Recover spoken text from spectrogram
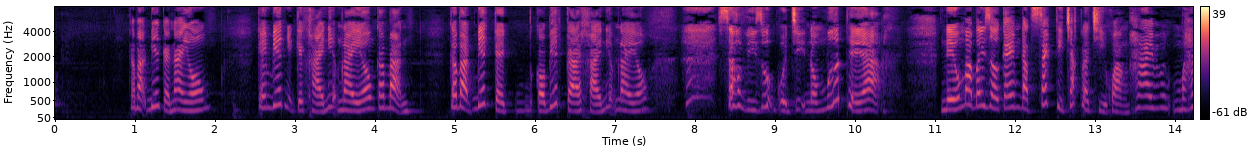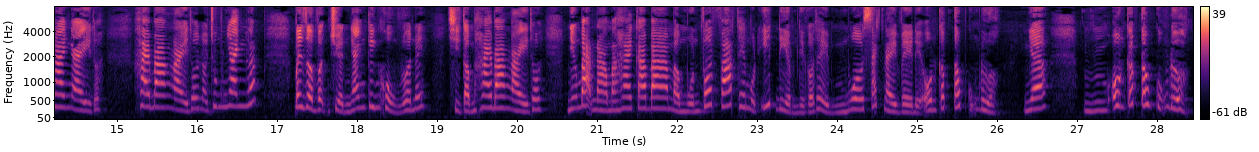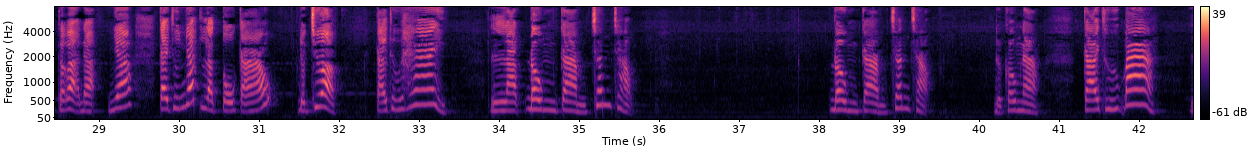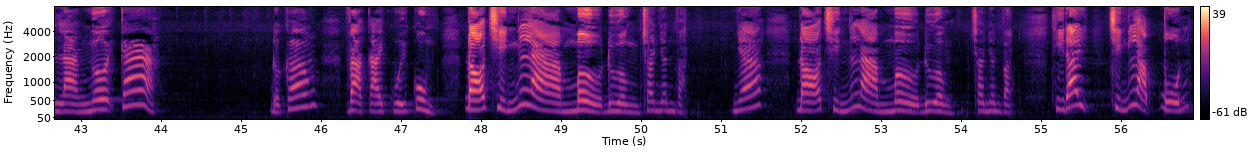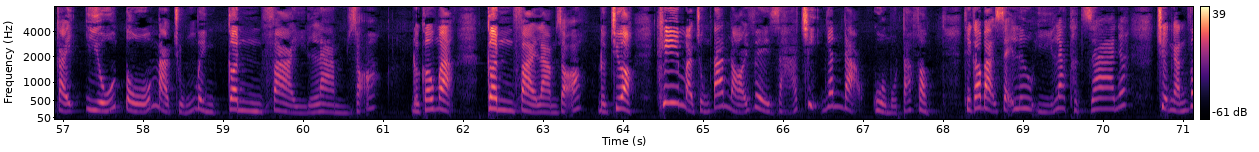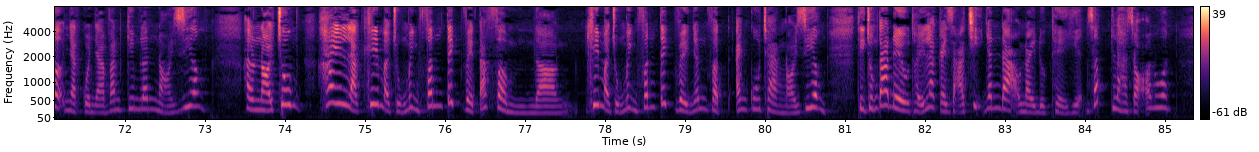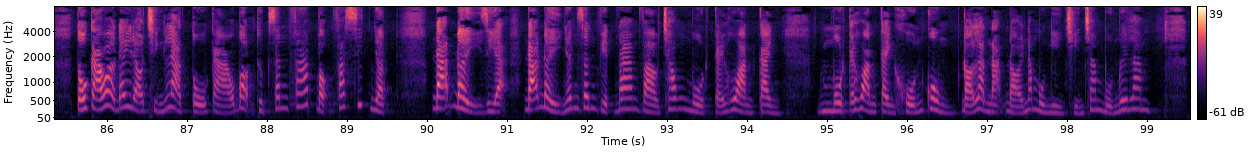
Các bạn biết cái này không? Các em biết những cái khái niệm này không các bạn? Các bạn biết cái có biết cái khái niệm này không? Sao ví dụ của chị nó mướt thế ạ? À? Nếu mà bây giờ các em đặt sách thì chắc là chỉ khoảng 2, 2 ngày thôi 2-3 ngày thôi, nói chung nhanh lắm Bây giờ vận chuyển nhanh kinh khủng luôn đấy Chỉ tầm 2-3 ngày thôi Những bạn nào mà 2K3 mà muốn vớt phát thêm một ít điểm Thì có thể mua sách này về để ôn cấp tốc cũng được Nhá Ôn cấp tốc cũng được các bạn ạ à, Nhá Cái thứ nhất là tố cáo Được chưa Cái thứ hai là đồng cảm trân trọng Đồng cảm trân trọng Được không nào cái thứ ba là ngợi ca. Được không? Và cái cuối cùng, đó chính là mở đường cho nhân vật. Nhá. Đó chính là mở đường cho nhân vật. Thì đây chính là bốn cái yếu tố mà chúng mình cần phải làm rõ. Được không ạ? À? Cần phải làm rõ, được chưa? Khi mà chúng ta nói về giá trị nhân đạo của một tác phẩm Thì các bạn sẽ lưu ý là thật ra nhé Chuyện ngắn vợ nhặt của nhà văn Kim Lân nói riêng hay nói chung hay là khi mà chúng mình phân tích về tác phẩm uh, khi mà chúng mình phân tích về nhân vật anh cu chàng nói riêng thì chúng ta đều thấy là cái giá trị nhân đạo này được thể hiện rất là rõ luôn Tố cáo ở đây đó chính là tố cáo bọn thực dân Pháp, bọn phát xít Nhật đã đẩy gì ạ? Đã đẩy nhân dân Việt Nam vào trong một cái hoàn cảnh một cái hoàn cảnh khốn cùng đó là nạn đói năm 1945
